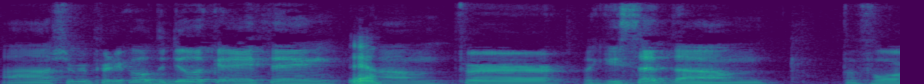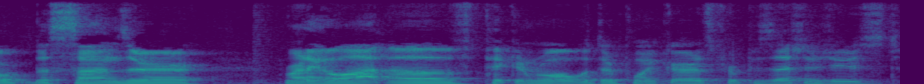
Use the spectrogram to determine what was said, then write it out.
uh, should be pretty cool. Did you look at anything yeah. um, for like you said um, before? The Suns are running a lot of pick and roll with their point guards for possessions used.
